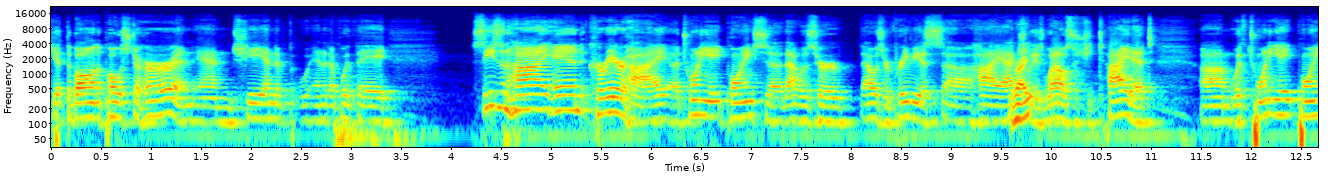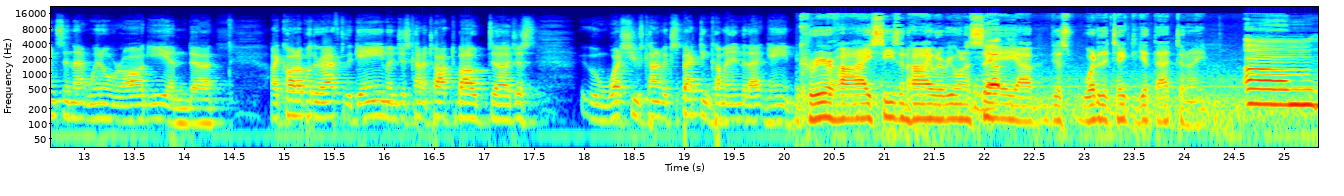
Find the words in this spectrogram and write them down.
get the ball in the post to her, and, and she ended up, ended up with a Season high and career high, uh, 28 points. Uh, that was her. That was her previous uh, high actually Right. as well. So she tied it um, with 28 points in that win over Augie. And uh, I caught up with her after the game and just kind of talked about uh, just what she was kind of expecting coming into that game. Career high, season high, whatever you want to say. Uh, just what did it take to get that tonight? Um,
